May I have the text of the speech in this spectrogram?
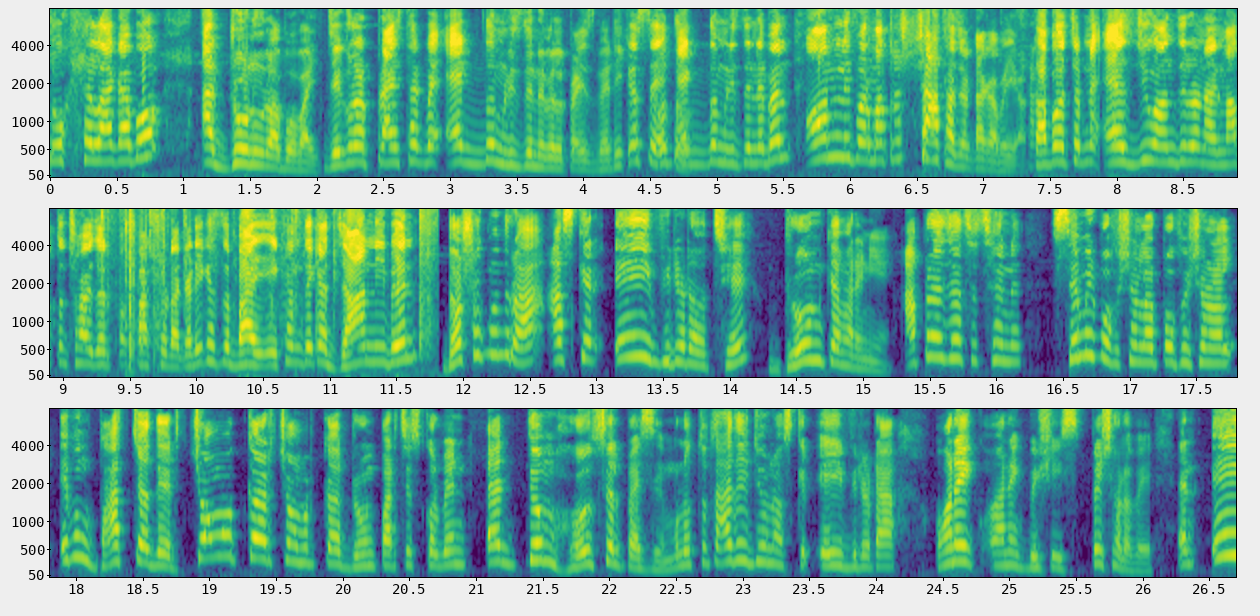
চোখে লাগাবো আর ড্রোন উড়াবো ভাই। যেগুলোর প্রাইস থাকবে একদম রিজনেবল প্রাইস ভাই ঠিক আছে? একদম রিজনেবল অনলি ফর মাত্র সাত হাজার টাকা ভাইয়া। তারপর হচ্ছে আপনার S G one zero nine মাত্র ছয় হাজার পাঁচশো টাকা ঠিক আছে? ভাই এখান থেকে যা নিবেন। দর্শক বন্ধুরা আজকের এই ভিডিওটা হচ্ছে ড্রোন ক্যামেরা নিয়ে। আপনারা যা চাচ্ছেন সেমি প্রফেশনাল প্রফেশনাল এবং বাচ্চাদের চমৎকার চমৎকার ড্রোন পারচেস করবেন একদম হোলসেল প্রাইসে মূলত তাদের জন্য আজকের এই ভিডিওটা অনেক অনেক বেশি স্পেশাল হবে। এন্ড এই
